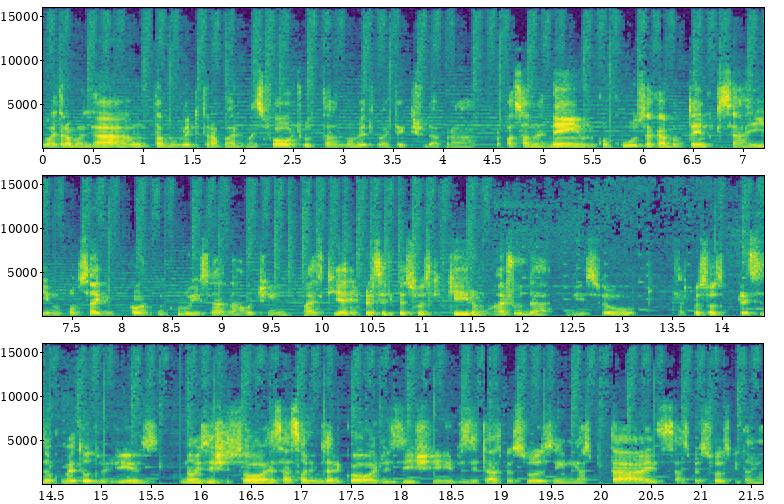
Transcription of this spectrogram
vai trabalhar, um está no momento de trabalho mais forte, outro está no momento que vai ter que estudar para passar no Enem, no concurso, acabam tendo que sair, não conseguem incluir isso na, na rotina, mas que a gente precisa de pessoas que queiram ajudar. Isso as pessoas precisam comer todos os dias. Não existe só essa ação de misericórdia, existe visitar as pessoas em hospitais, as pessoas que estão em,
